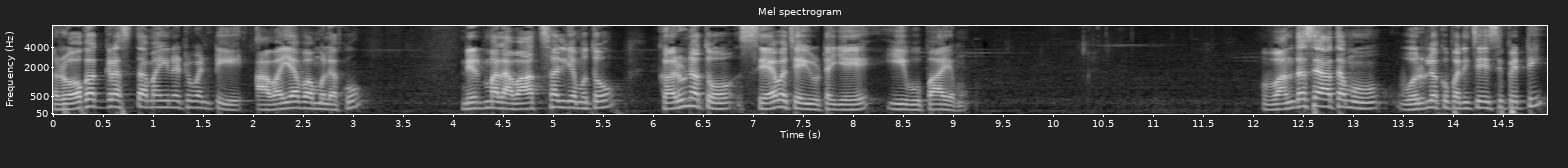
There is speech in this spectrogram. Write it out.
రోగగ్రస్తమైనటువంటి అవయవములకు నిర్మల వాత్సల్యముతో కరుణతో సేవ చేయుటయే ఈ ఉపాయము. వంద శాతము ఒరులకు పనిచేసి పెట్టి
